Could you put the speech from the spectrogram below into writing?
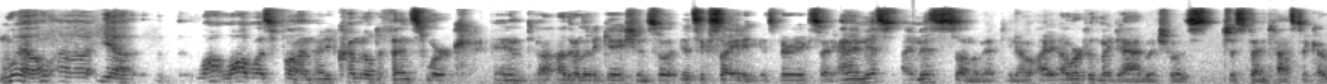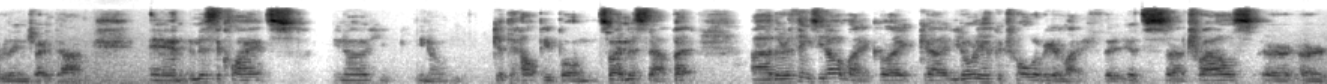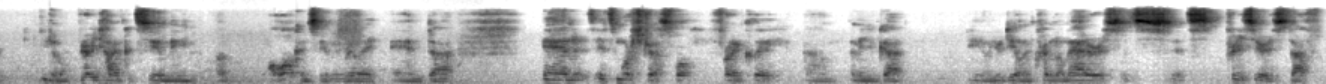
Well, uh, yeah, law, law was fun. I did criminal defense work and uh, other litigation, so it's exciting. It's very exciting, and I miss I miss some of it. You know, I, I worked with my dad, which was just fantastic. I really enjoyed that, and I miss the clients. You know, you know, get to help people, and so I miss that. But uh, there are things you don't like, like uh, you don't really have control over your life. It's uh, trials are, are, you know, very time consuming, um, all consuming really, and uh, and it's, it's, more stressful, frankly. Um, I mean, you've got, you know, you're dealing criminal matters. It's it's pretty serious stuff,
